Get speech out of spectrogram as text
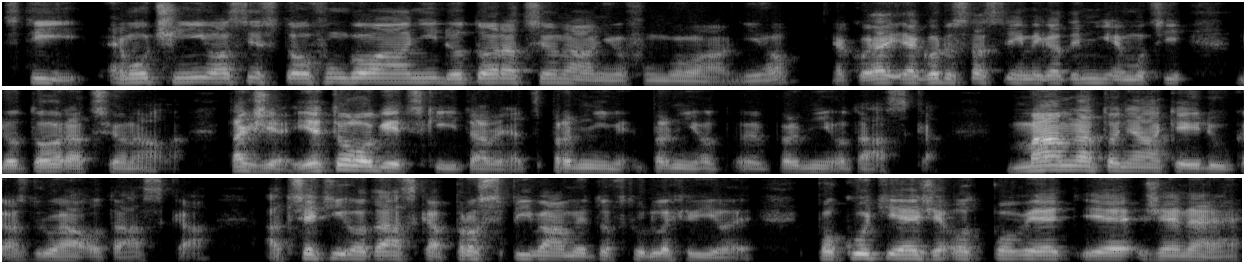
z té emoční, vlastně z toho fungování do toho racionálního fungování. Jo? Jako, jak, jak ho dostat z těch negativních emocí do toho racionála. Takže je to logický ta věc, první, první, první otázka. Mám na to nějaký důkaz, druhá otázka. A třetí otázka, prospívá mi to v tuhle chvíli. Pokud je, že odpověď je, že ne,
